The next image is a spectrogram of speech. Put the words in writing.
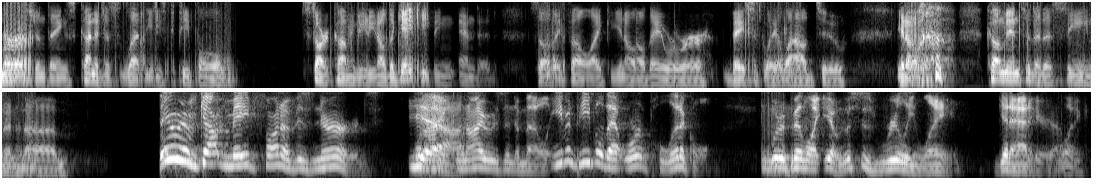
merch and things kind of just let these people start coming. You know, the gatekeeping ended, so they felt like you know they were basically allowed to, you know, come into the scene and. Uh, they would have gotten made fun of as nerds. When Yeah. I, when I was into metal, even people that weren't political would have been like, "Yo, this is really lame. Get out of here!" Yeah. Like,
